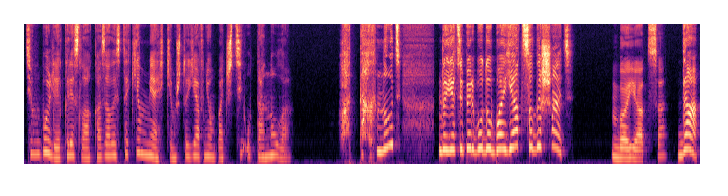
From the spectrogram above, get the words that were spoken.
Тем более кресло оказалось таким мягким, что я в нем почти утонула. «Отдохнуть? Да я теперь буду бояться дышать!» «Бояться?» «Да,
